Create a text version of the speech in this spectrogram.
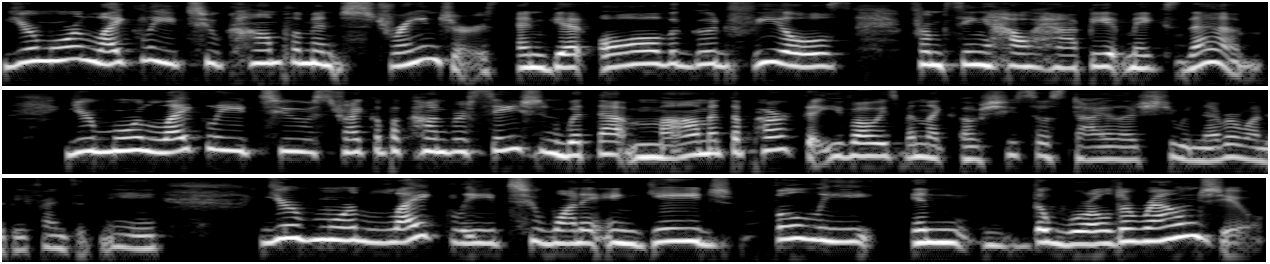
you're more likely to compliment strangers and get all the good feels from seeing how happy it makes them. You're more likely to strike up a conversation with that mom at the park that you've always been like, oh, she's so stylish. She would never want to be friends with me. You're more likely to want to engage fully in the world around you.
